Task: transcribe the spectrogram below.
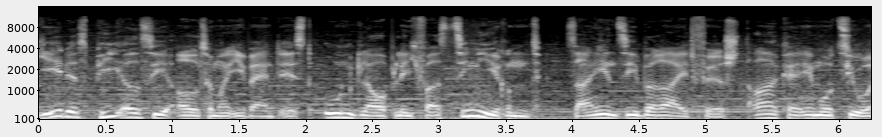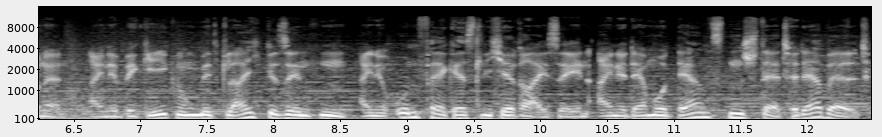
Jedes PLC Ultima Event ist unglaublich faszinierend. Seien Sie bereit für starke Emotionen, eine Begegnung mit Gleichgesinnten, eine unvergessliche Reise in eine der modernsten Städte der Welt,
